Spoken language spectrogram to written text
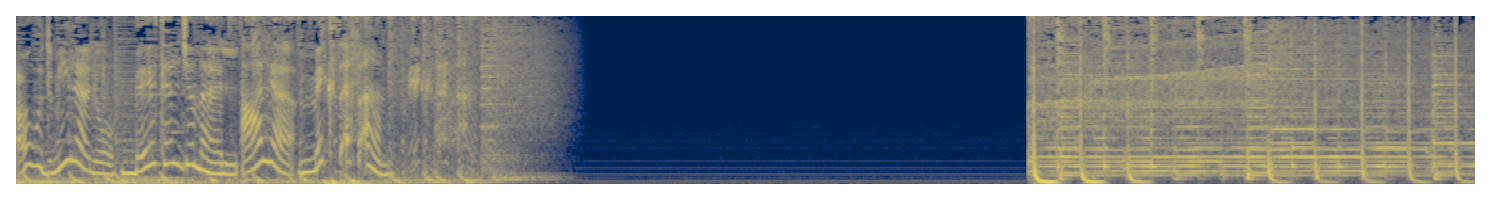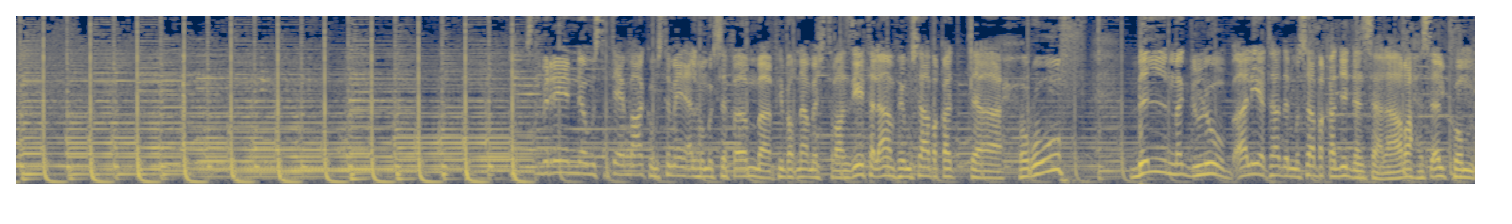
عود ميلانو بيت الجمال على Mix FM. مستمرين ومستمتعين معكم مستمعين على أف أم في برنامج ترانزيت. الآن في مسابقة حروف. بالمقلوب. آلية هذه المسابقة جدا سهلة. راح أسألكم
